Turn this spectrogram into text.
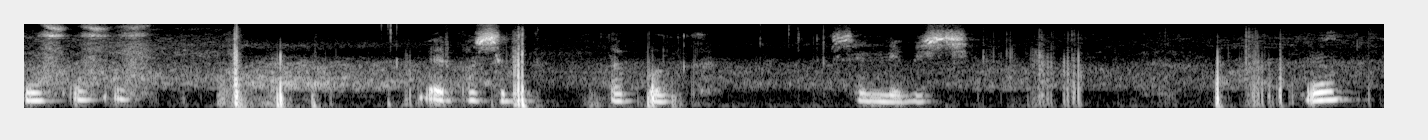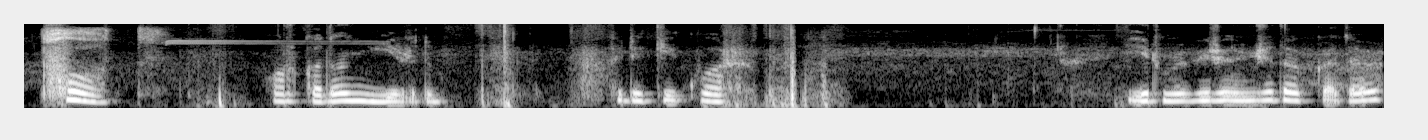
Of of of. Ver pasını. Bak bak. Sen de biz. Hop pat. Arkadan girdim. Frikik var. 21. dakikada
